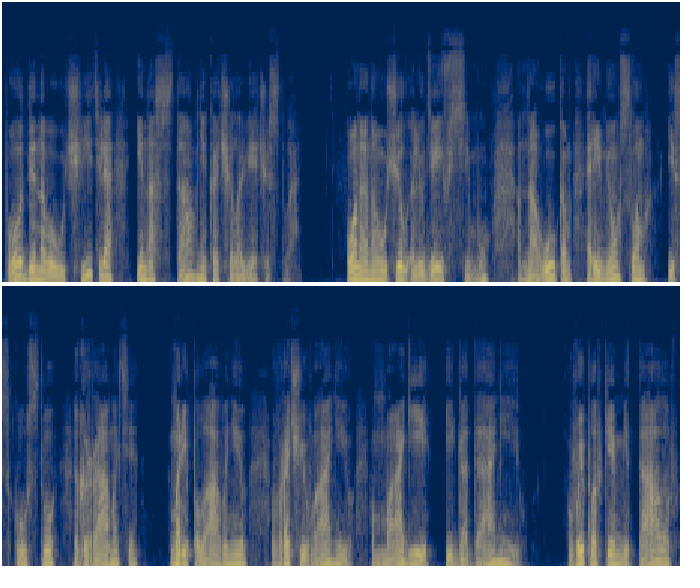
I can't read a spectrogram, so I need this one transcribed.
подлинного учителя и наставника человечества. Он и научил людей всему — наукам, ремеслам, искусству, грамоте, мореплаванию, врачеванию, магии и гаданию, выплавке металлов,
